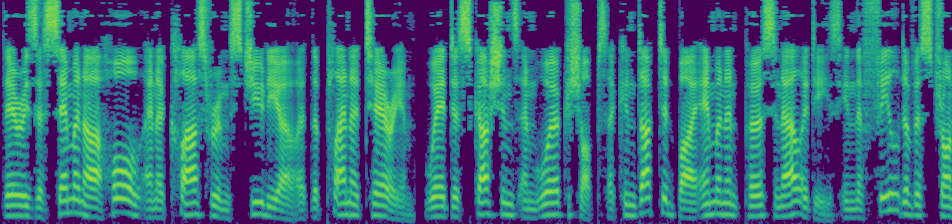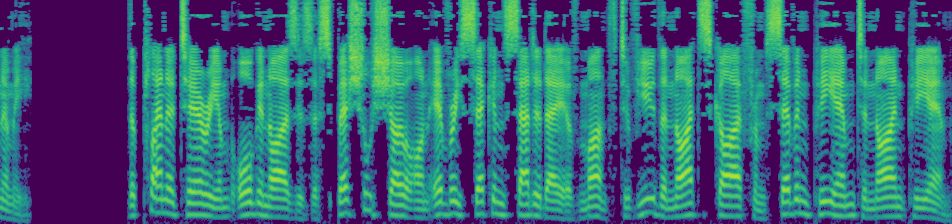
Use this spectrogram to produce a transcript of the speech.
There is a seminar hall and a classroom studio at the planetarium, where discussions and workshops are conducted by eminent personalities in the field of astronomy. The planetarium organizes a special show on every second Saturday of month to view the night sky from 7 p.m. to 9 p.m.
